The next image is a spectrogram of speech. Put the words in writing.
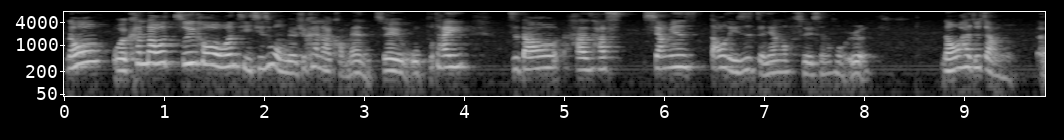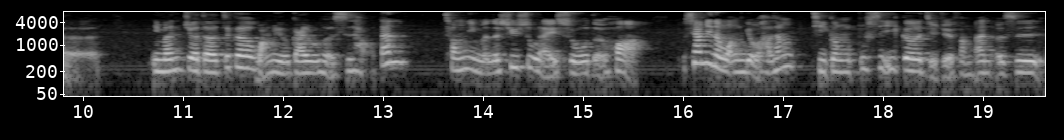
然后我看到最后的问题，其实我没有去看他 comment，所以我不太知道他他下面到底是怎样水深火热。然后他就讲，呃，你们觉得这个网友该如何是好？但从你们的叙述来说的话，下面的网友好像提供的不是一个解决方案，而是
